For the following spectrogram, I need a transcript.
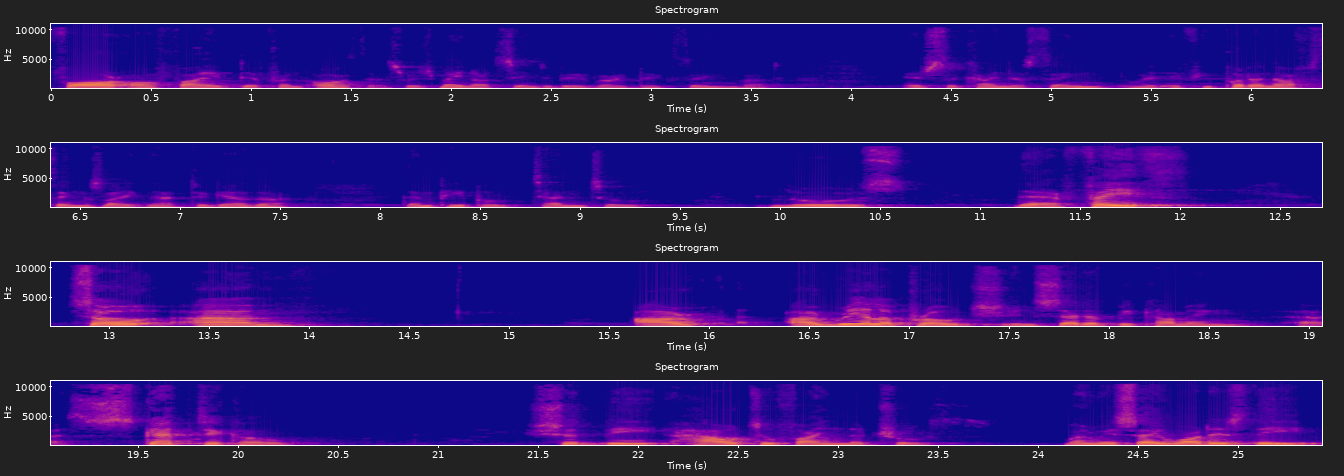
four or five different authors, which may not seem to be a very big thing, but it's the kind of thing, if you put enough things like that together, then people tend to lose their faith. So, um, our, our real approach, instead of becoming uh, skeptical, should be how to find the truth. When we say what is the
